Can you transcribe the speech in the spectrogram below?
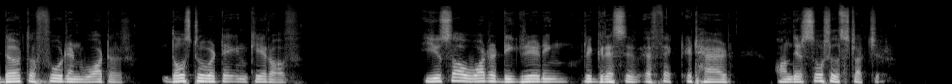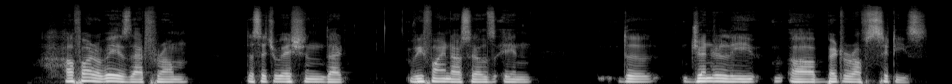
dearth of food and water, those two were taken care of. You saw what a degrading, regressive effect it had on their social structure. How far away is that from the situation that we find ourselves in the generally uh, better off cities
